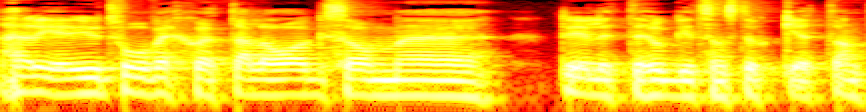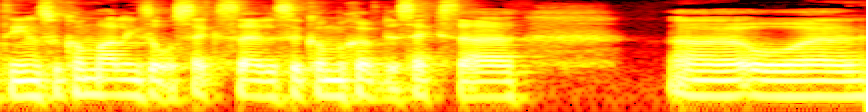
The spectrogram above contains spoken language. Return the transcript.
här är det ju två västgötalag som eh, det är lite hugget som stucket. Antingen så kommer Alingsås sexa eller så kommer Skövde sexa. Eh, och eh,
